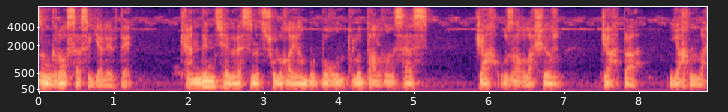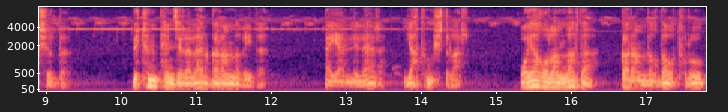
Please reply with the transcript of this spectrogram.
zınqrov səsi gəlirdi. Kəndin çevrəsini çulğayan bu boğuntulu dalğın səs gah uzaqlaşır, gah da yaxınlaşırdı. Bütün pəncərələr qaranlıq idi. Bəyəllilər yatmışdılar. Oyaq olanlar da qaranlıqda oturub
